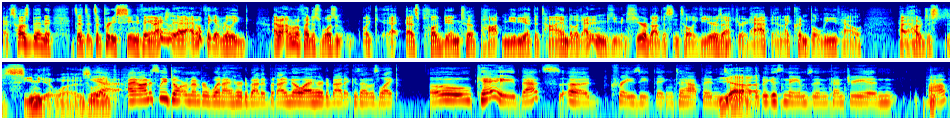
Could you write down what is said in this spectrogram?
ex-husband. It's a, it's a pretty seamy thing, and actually, I, I don't think it really. I don't, I don't know if I just wasn't like a- as plugged into pop media at the time, but like I didn't even hear about this until like years after it happened. I couldn't believe how how, just seamy it was. yeah Like, i honestly don't remember when i heard about it but i know i heard about it because i was like okay that's a crazy thing to happen to one Yeah. of the biggest names in country and pop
